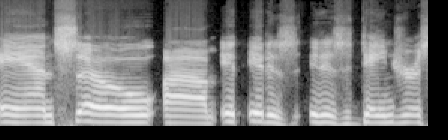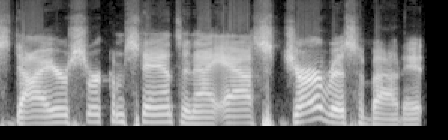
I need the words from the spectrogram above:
And so um, it, it is it is a dangerous, dire circumstance. And I asked Jarvis about it,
